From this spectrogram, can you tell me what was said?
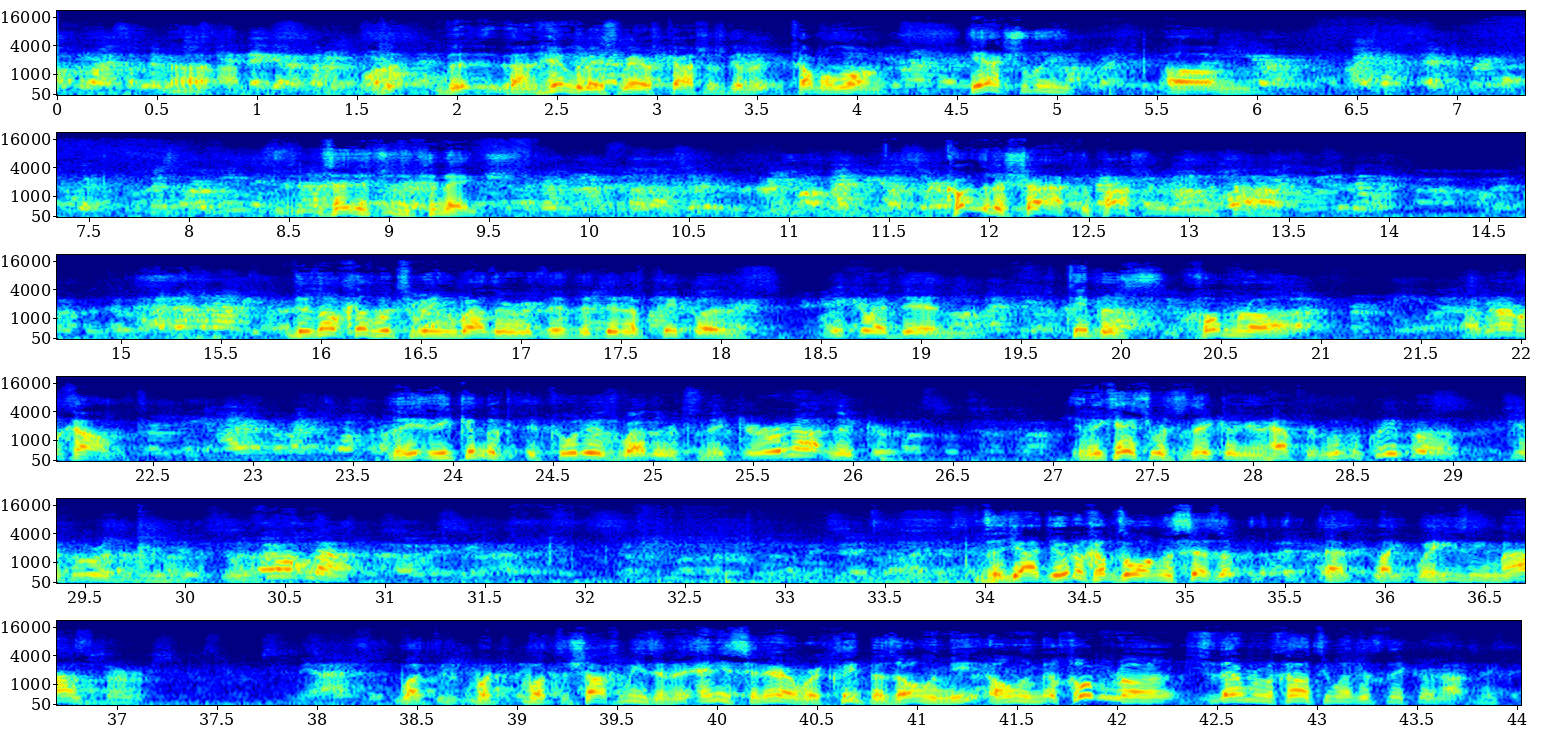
Negative on. The, the, him, the base mayor's kasha is going to come along. He actually um, to this is it's a Kanech. Be. According to the Shach, the Pasha reading in the Shach, there's no chil between whether the, the din of Klippa is Mikra din, Klippa Chumra, uh, we're not Makalik. For me, I have the right to authorize. They, he can include is whether it's In the case where it's Nicker, you have to remove the Klippa, you have to remove it. If it's not. The Yad Yehuda comes along and says that, like where he's being Masber, what what what the Shach means in any scenario where Klippa is only only Mechumra, so then we're Mechalatim whether it's Nicker or not Nicker.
